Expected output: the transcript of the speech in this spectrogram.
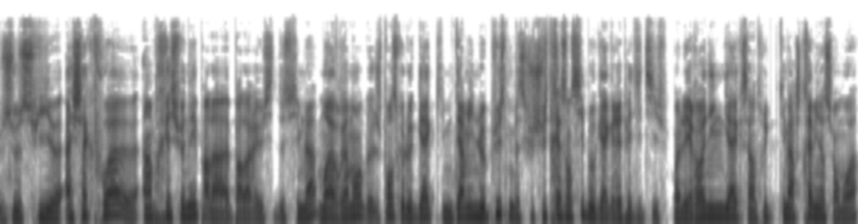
je suis euh, à chaque fois euh, impressionné par la, par la réussite de ce film-là. Moi, vraiment, je pense que le gag qui me termine le plus, parce que je suis très sensible aux gags répétitifs. Moi, les running gags, c'est un truc qui marche très bien sur moi.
